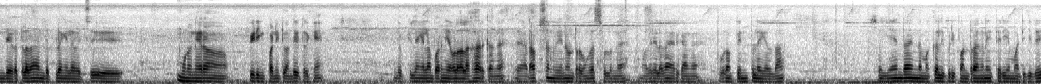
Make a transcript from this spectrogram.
இந்த இடத்துல தான் இந்த பிள்ளைங்கள வச்சு மூணு நேரம் ஃபீடிங் பண்ணிட்டு வந்துகிட்ருக்கேன் இந்த பிள்ளைங்கள்லாம் பாருங்கள் எவ்வளோ அழகாக இருக்காங்க. அடாப்ஷன் வேணுன்றவங்க சொல்லுங்கள் மதுரையில் தான் இருக்காங்க. பூரா பெண் பிள்ளைகள் தான். ஸோ ஏன் தான் இந்த மக்கள் இப்படி பண்ணுறாங்கன்னே தெரிய மாட்டேங்குது.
